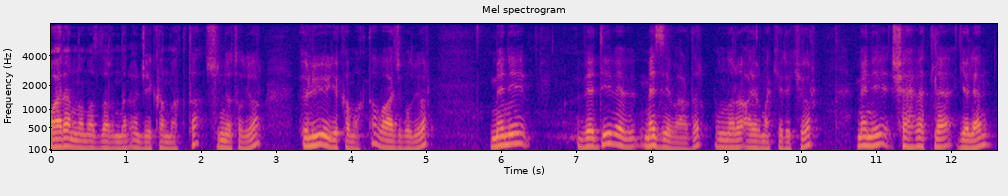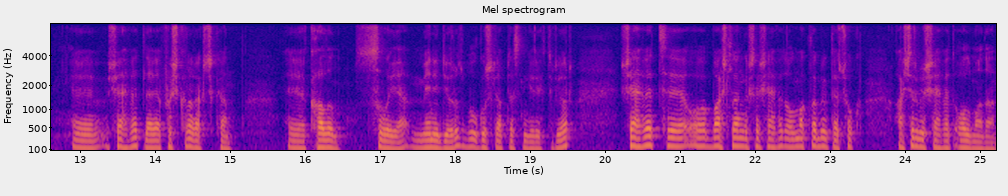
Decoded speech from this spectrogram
bayram namazlarından önce yıkanmakta sünnet oluyor. Ölüyü yıkamakta vacip oluyor. Meni, vedi ve mezi vardır. Bunları ayırmak gerekiyor. Meni şehvetle gelen, e, şehvetle ve fışkırarak çıkan e, kalın sıvıya meni diyoruz. Bu gusül abdestini gerektiriyor. Şehvet e, o başlangıçta şehvet olmakla birlikte çok aşırı bir şehvet olmadan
